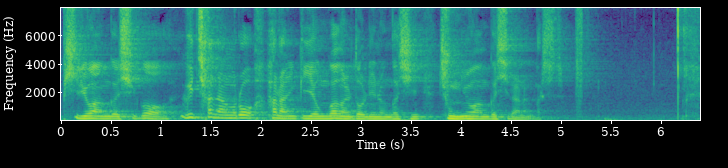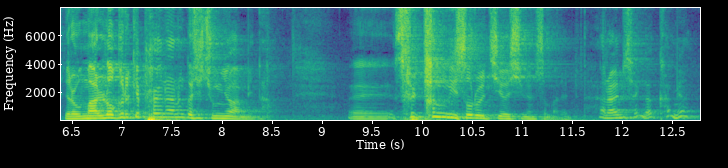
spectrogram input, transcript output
필요한 것이고 그 찬양으로 하나님께 영광을 돌리는 것이 중요한 것이라는 것이죠. 여러분 말로 그렇게 표현하는 것이 중요합니다. 에, 설탕 미소를 지으시면서 말입니다. 하나님 생각하면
